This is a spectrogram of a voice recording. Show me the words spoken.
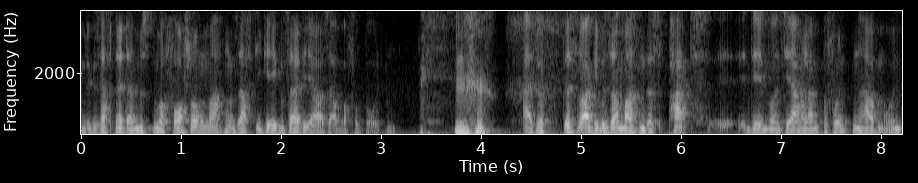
Haben wir gesagt, ne, da müssten wir Forschung machen. Sagt die Gegenseite, ja, ist aber verboten. also das war gewissermaßen das Pad, in dem wir uns jahrelang befunden haben und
